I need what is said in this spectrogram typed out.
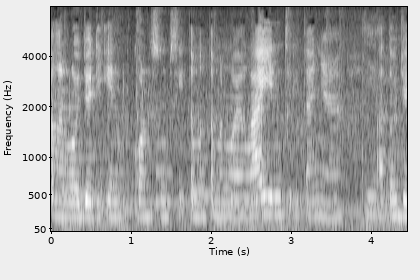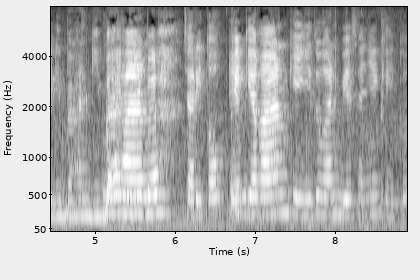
jangan lo jadiin konsumsi temen-temen lo yang lain ceritanya. Iya. atau jadi bahan Bahan gibahan gibah. cari topik Iya, ya kan? Kayak gitu kan? Biasanya kayak itu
